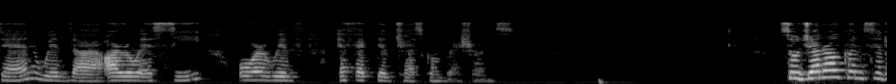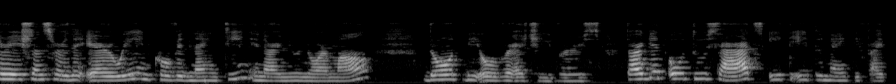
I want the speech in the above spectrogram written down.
10 with uh, ROSC or with effective chest compressions. So general considerations for the airway in COVID-19 in our new normal. Don't be overachievers. Target O2 sats 88 to 95%.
